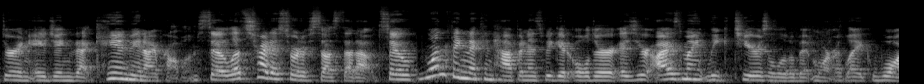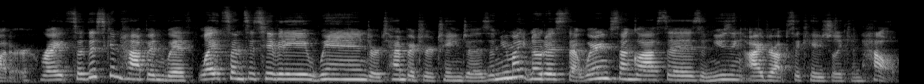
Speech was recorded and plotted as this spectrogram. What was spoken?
during aging that can be an eye problem. So let's try to sort of suss that out. So one thing that can happen as we get older is your eyes might leak tears a little bit more, like water, right? So this can happen with light sensitivity, wind, or temperature changes. And you might notice that wearing sunglasses and using eye drops occasionally can help.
